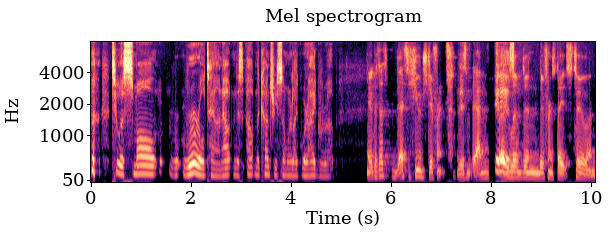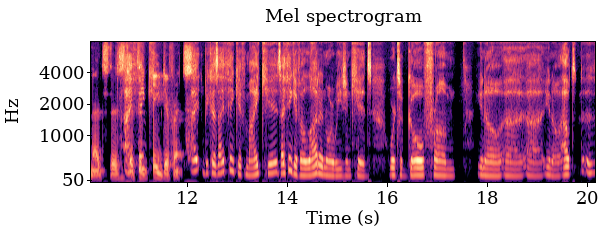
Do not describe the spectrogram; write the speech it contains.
to a small r- rural town out in this out in the country somewhere like where I grew up. Yeah, because that's that's a huge difference. It is, I've, It I've is. lived in different states too, and it's it's, I it's think- a big difference. I, because I think if my kids, I think if a lot of Norwegian kids were to go from, you know, uh, uh, you know, out uh,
